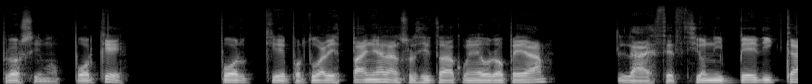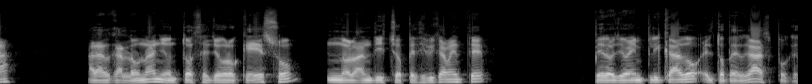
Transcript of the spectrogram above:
próximo. ¿Por qué? Porque Portugal y España le han solicitado a la Comunidad Europea la excepción ibérica alargarlo un año. Entonces yo creo que eso no lo han dicho específicamente, pero lleva implicado el tope del gas, porque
